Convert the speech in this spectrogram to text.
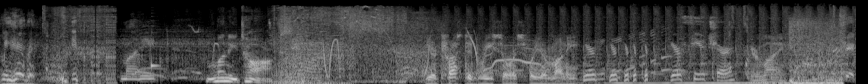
Let me hear it. Money. Money Talks. Your trusted resource for your money. Your, your, your, your future. Your life. Kick.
